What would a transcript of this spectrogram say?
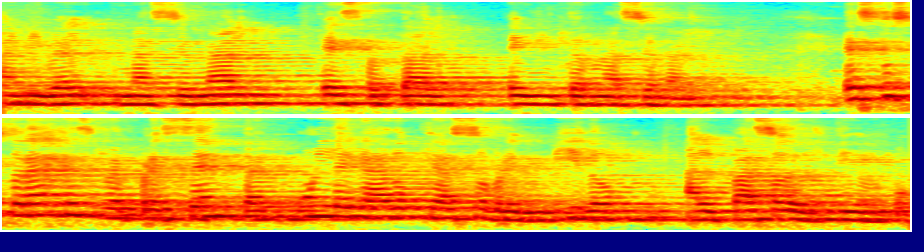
a nivel nacional, estatal e internacional. Estos trajes representan un legado que ha sobrevivido al paso del tiempo,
